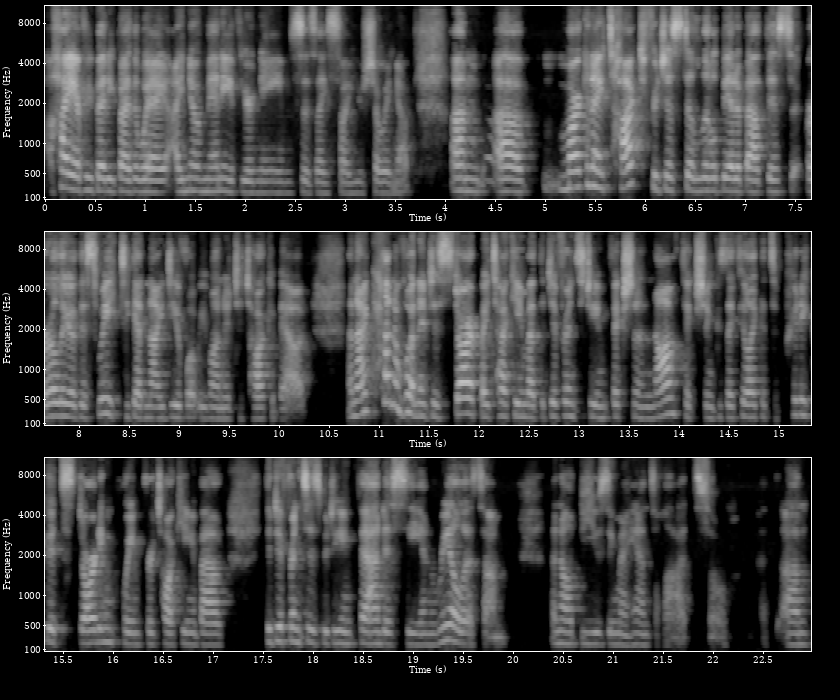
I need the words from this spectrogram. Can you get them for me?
hi, everybody, by the way. I know many of your names as I saw you showing up. Um, uh, Mark and I talked for just a little bit about this earlier this week to get an idea of what we wanted to talk about. And I kind of wanted to start by talking about the difference between fiction and nonfiction because I feel like it's a pretty good starting point for talking about the differences between fantasy and realism. And I'll be using my hands a lot. So, um,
